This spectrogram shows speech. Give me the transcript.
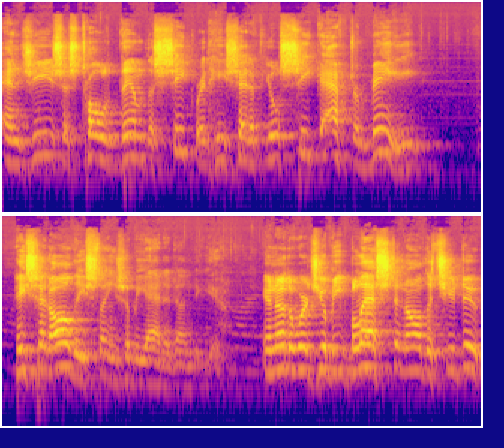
And Jesus told them the secret. He said, If you'll seek after me, he said, all these things will be added unto you. In other words, you'll be blessed in all that you do.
